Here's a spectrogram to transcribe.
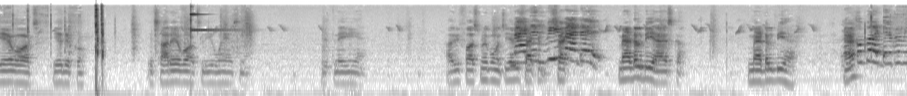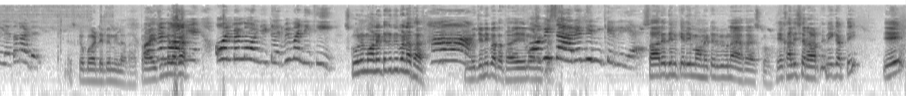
ये अवार्ड्स ये देखो। ये सारे अवार्ड्स लिए हुए हैं इसने। जितने भी हैं। अभी फ़र्स्ट में पहुँची है अभी सेकंड भी सेकंड मेडल भी है इसका। मेडल भी है। हैं? बर्थडे पे मिला था मेडल इसको बर्थडे पे मिला था। प्राइज भी मिला था। और मैं मॉनिटर भी बनी थी। स्कूल में मॉनिटर भी बना था? हाँ। मुझे नहीं पता था ये मॉनिटर सारे दिन के लिए। है। सारे दिन के लिए मॉनिटर भी बनाया था इसको। ये खाली शरारतें नहीं करती ये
